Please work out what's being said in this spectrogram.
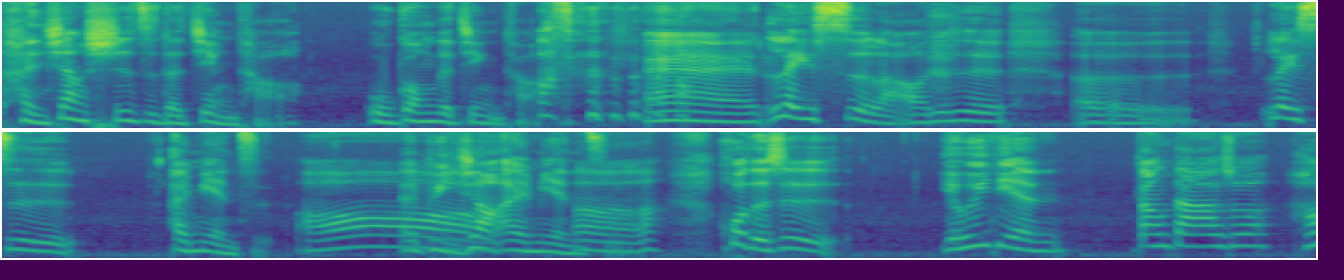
很像狮子的镜头，武功的镜头，哎，类似了哦，就是呃，类似爱面子。哦，哎，比较爱面子，嗯、或者是有一点，当大家说啊，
